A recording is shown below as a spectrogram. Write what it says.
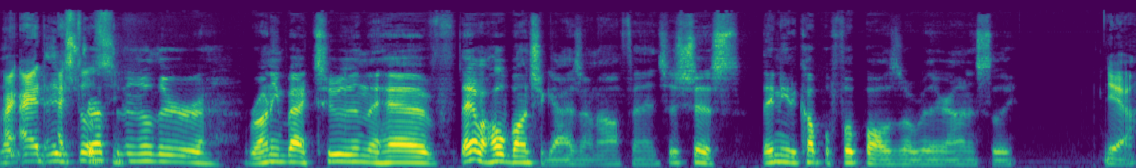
I, I, they I still drafted see, another running back too. Then they have they have a whole bunch of guys on offense. It's just they need a couple footballs over there, honestly. yeah.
